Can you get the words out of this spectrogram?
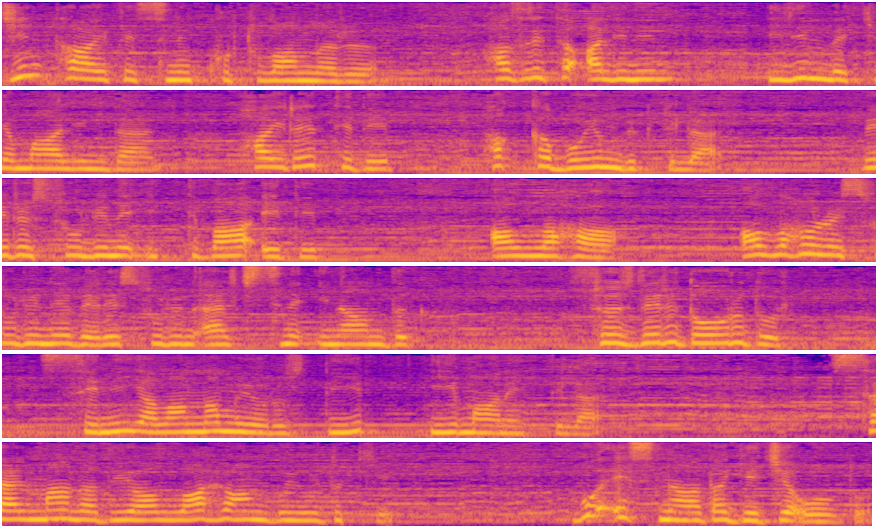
cin taifesinin kurtulanları Hazreti Ali'nin ilim ve kemalinden hayret edip Hakk'a boyun büktüler ve Resulüne ittiba edip Allah'a, Allah'ın Resulüne ve Resulün elçisine inandık. Sözleri doğrudur. Seni yalanlamıyoruz deyip iman ettiler. Selman radıyallahu an buyurdu ki, bu esnada gece oldu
